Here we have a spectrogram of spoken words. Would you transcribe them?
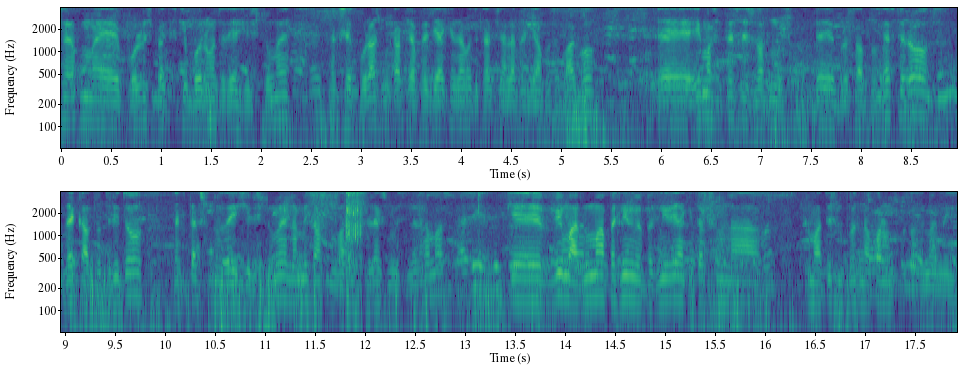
θα έχουμε πολλούς παίκτες και μπορούμε να το διαχειριστούμε, να ξεκουράσουμε κάποια παιδιά και να έρχονται κάποια άλλα παιδιά από τον πάγκο. Ε, είμαστε 4 βαθμούς ε, μπροστά από το δεύτερο, 10 από το τρίτο. Θα κοιτάξουμε να το διαχειριστούμε, να μην χάσουμε βαθμού με στην έδρα μας και βήμα-βήμα, παιχνίδι με παιχνίδι, να κοιτάξουμε να τερματίσουμε πρώτα να πάρουμε τι πρωταθλημανίε.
